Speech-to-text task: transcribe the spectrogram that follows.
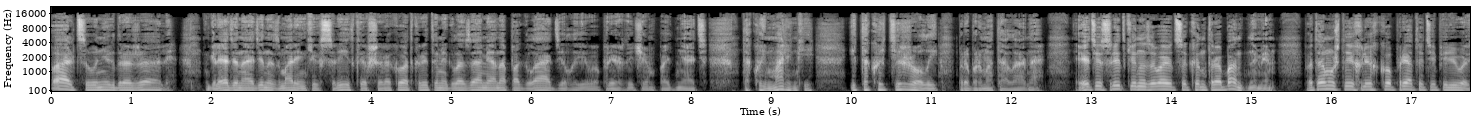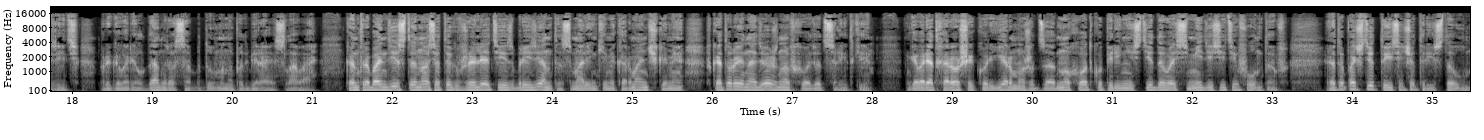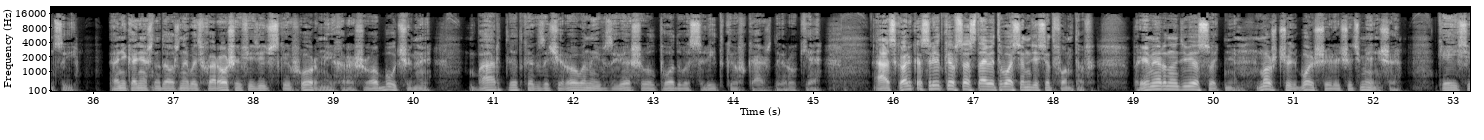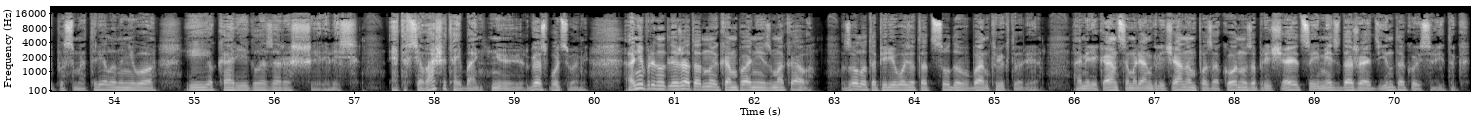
Пальцы у них дрожали. Глядя на один из маленьких слитков, широко открытыми глазами она погладила его, прежде чем поднять. «Такой маленький и такой тяжелый», — пробормотала она. «Эти слитки называются контрабандными, потому что их легко прятать и перевозить», — проговорил Данрос, обдуманно подбирая слова. «Контрабандисты носят их в жилете из брезента с маленькими карманчиками, в которые надежно входят слитки». Говорят, хороший курьер может за одну ходку перенести до 80 фунтов. Это почти 1300 унций. Они, конечно, должны быть в хорошей физической форме и хорошо обучены. Бартлетт, как зачарованный, взвешивал по два слитка в каждой руке. «А сколько слитков составит 80 фунтов?» «Примерно две сотни. Может, чуть больше или чуть меньше». Кейси посмотрела на него, и ее карие глаза расширились. «Это все ваши, Тайбань?» «Нет, Господь с вами. Они принадлежат одной компании из Макао. Золото перевозят отсюда в Банк Виктория. Американцам или англичанам по закону запрещается иметь даже один такой слиток.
